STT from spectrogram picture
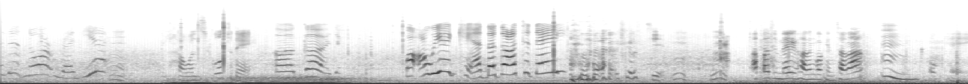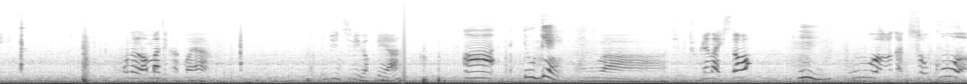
is it not ready yet? 응. How was school today? Uh, good. But are we in Canada today? 그렇지. 응. 응. 아빠 집 내일 가는 거 괜찮아? 응. 오케이. 오늘 엄마 집 갈 거야. 윤준이 집이 몇 개야? 아, 두 개. 우와. 집이 두 개나 있어? 응. 우와, that's so cool.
